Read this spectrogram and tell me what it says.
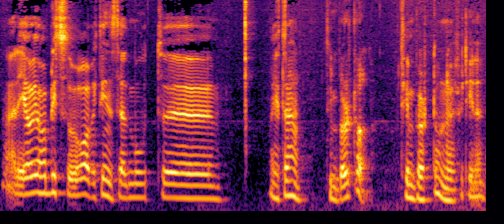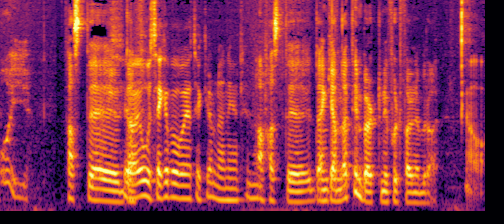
Nej, jag, jag har blivit så avigt inställd mot... Eh, vad heter han? Tim Burton? Tim Burton nu för tiden. Oj. Fast, Så jag är den, osäker på vad jag tycker om den egentligen. ja, fast eh, den gamla Tim Burton är fortfarande bra. Ja,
